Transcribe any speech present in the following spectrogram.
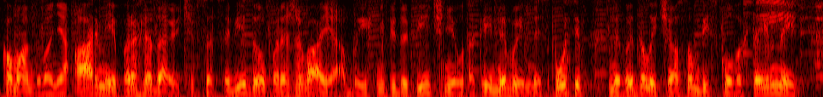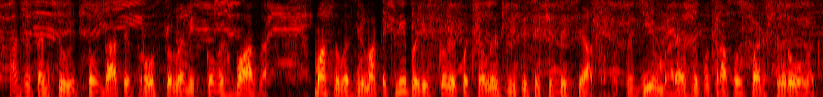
Командування армії, переглядаючи все це відео, переживає, аби їхні підопічні у такий невинний спосіб не видали часом військових таємниць, адже танцюють солдати просто на військових базах. Масово знімати кліпи військові почали з 2010-го. Тоді в мережу потрапив перший ролик.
